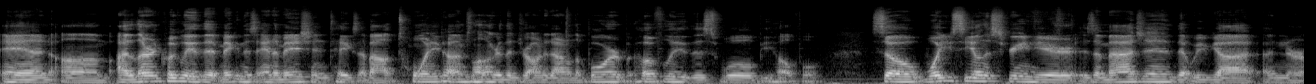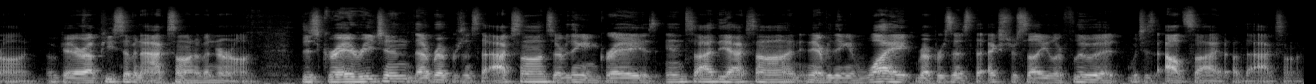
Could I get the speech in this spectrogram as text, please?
And um, I learned quickly that making this animation takes about 20 times longer than drawing it out on the board, but hopefully this will be helpful. So what you see on the screen here is imagine that we've got a neuron, okay, or a piece of an axon of a neuron. This gray region, that represents the axon, so everything in gray is inside the axon, and everything in white represents the extracellular fluid, which is outside of the axon,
